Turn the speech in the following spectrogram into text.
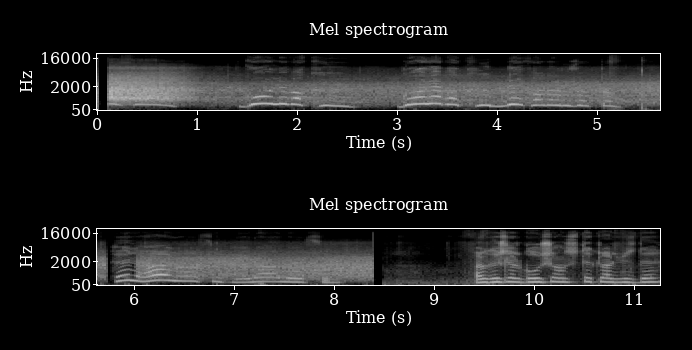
Sakin. Gole bakın. Gole bakın ne kadar uzaktan. Helal olsun, helal olsun. Arkadaşlar gol şansı tekrar bizde.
